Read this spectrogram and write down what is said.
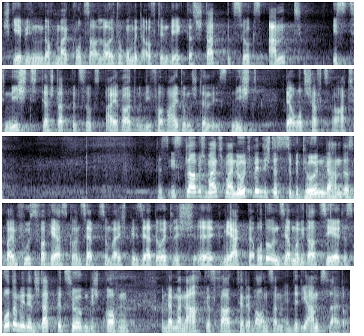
Ich gebe Ihnen noch mal kurze Erläuterung mit auf den Weg. Das Stadtbezirksamt ist nicht der Stadtbezirksbeirat und die Verwaltungsstelle ist nicht der Ortschaftsrat. Das ist, glaube ich, manchmal notwendig, das zu betonen. Wir haben das beim Fußverkehrskonzept zum Beispiel sehr deutlich äh, gemerkt. Da wurde uns ja immer wieder erzählt, es wurde mit den Stadtbezirken gesprochen und wenn man nachgefragt hätte, waren es am Ende die Amtsleiter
